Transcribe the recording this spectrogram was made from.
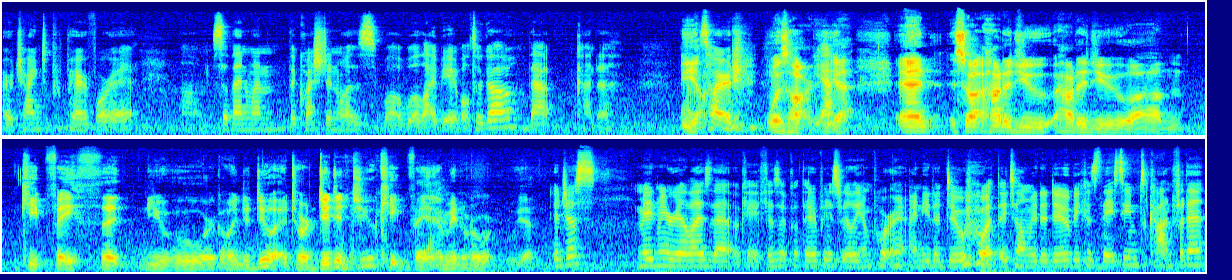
or trying to prepare for it. So then when the question was, well, will I be able to go? That kind of Yeah. was hard. was hard. Yeah. Yeah. And so, how did you how did you um, keep faith that you were going to do it, or didn't you keep faith? I mean, or, yeah. it just made me realize that okay, physical therapy is really important. I need to do what they tell me to do because they seemed confident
